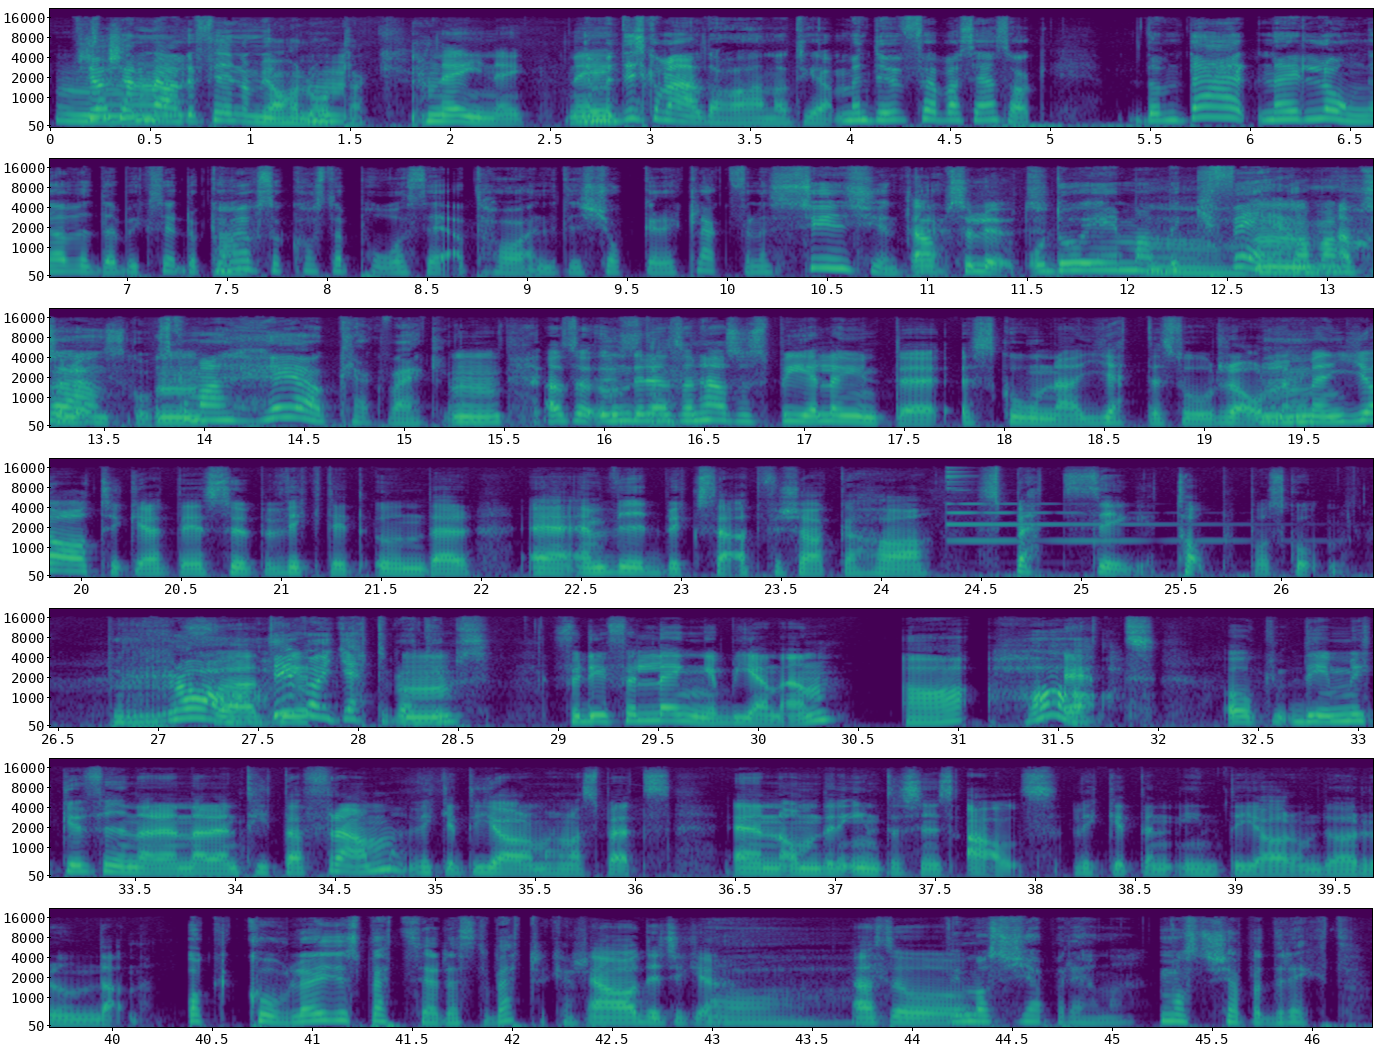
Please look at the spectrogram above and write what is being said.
För jag känner mig aldrig fin om jag har låg klack. Nej, nej, nej. Nej men det ska man aldrig ha Hanna tycker jag. Men du, får jag bara säga en sak? de där, när det är långa vida byxor, då kan Ja. man också kosta på sig att ha en lite tjockare klack för den syns ju inte. Absolut. Och då är man Ah. bekväm. Ska man absolut. skön sko? Och ska man ha hög klack verkligen. Mm. Alltså under en sån här så spelar ju inte skorna jättestor roll. Nej. Men jag tycker att det är superviktigt under eh, en vid byxa att försöka ha spetsig topp på skon. Bra! Det det- var jättebra Mm. tips. För det förlänger benen, Aha. ett. Och det är mycket finare när den tittar fram, vilket det gör om han har spets, än om den inte syns alls, vilket den inte gör om du har rundan. Och coolare ju spetsigare desto bättre kanske. Ja, det tycker jag. Ah. Alltså, Vi måste köpa det Hanna. Måste köpa direkt.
